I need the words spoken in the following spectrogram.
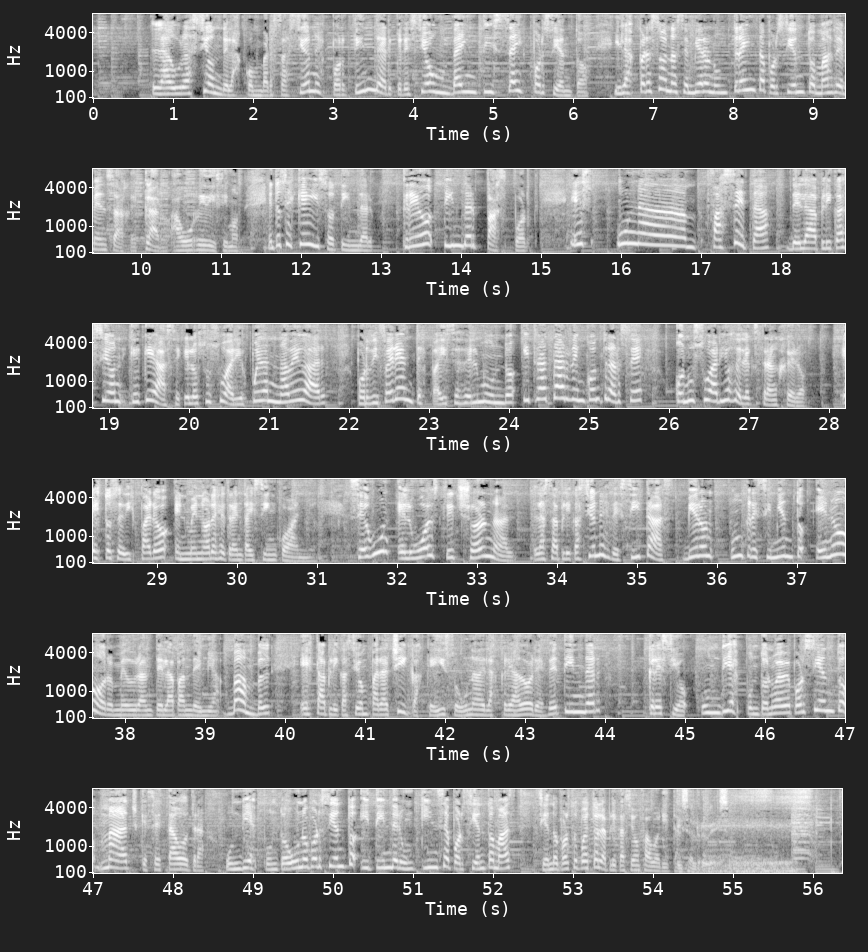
la duración de las conversaciones por Tinder creció un 26% y las personas enviaron un 30% más de mensajes, claro, aburridísimos. Entonces, ¿qué hizo Tinder? Creó Tinder Passport. Es una faceta de la aplicación que ¿qué hace que los usuarios puedan navegar por diferentes países del mundo y tratar de encontrarse con usuarios del extranjero. Esto se disparó en menores de 35 años. Según el Wall Street Journal, las aplicaciones de citas vieron un crecimiento enorme durante la pandemia. Bumble, esta aplicación para chicas que hizo una de las creadores de Tinder, creció un 10.9%, Match, que es esta otra, un 10.1% y Tinder un 15% más, siendo por supuesto la aplicación favorita. Es al revés.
